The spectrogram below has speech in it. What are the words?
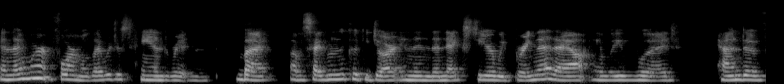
And they weren't formal, they were just handwritten. But I would save them in the cookie jar. And then the next year we'd bring that out and we would kind of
